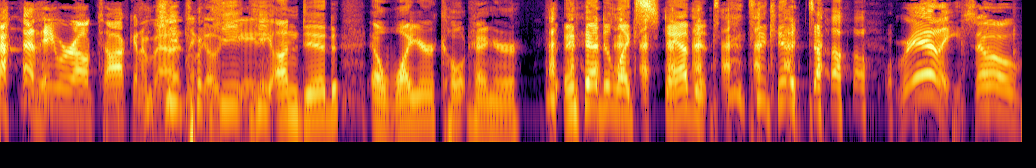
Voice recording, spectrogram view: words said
they were all talking about he, it, put- he he undid a wire coat hanger and had to like stab it to get it down. Really? So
